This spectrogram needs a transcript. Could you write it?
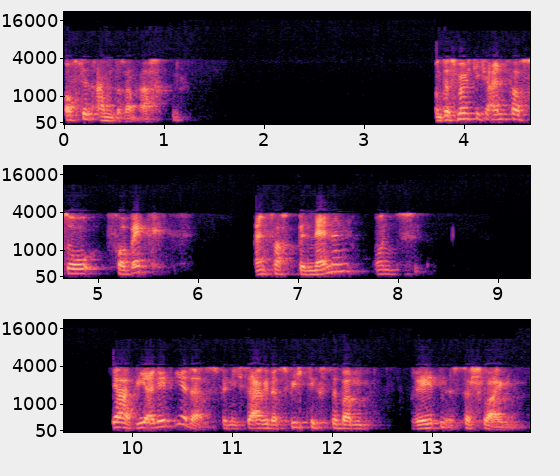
auf den anderen achten. Und das möchte ich einfach so vorweg einfach benennen. Und ja, wie erlebt ihr das, wenn ich sage, das Wichtigste beim Reden ist das Schweigen?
